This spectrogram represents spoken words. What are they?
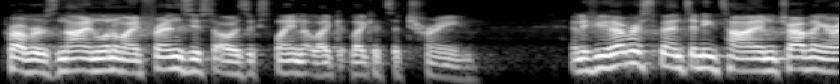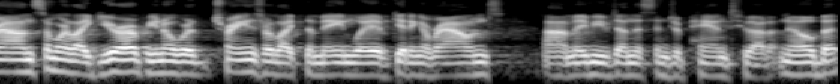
Proverbs 9, one of my friends used to always explain it like, like it's a train. And if you've ever spent any time traveling around somewhere like Europe, you know, where trains are like the main way of getting around, uh, maybe you've done this in Japan too, I don't know. But,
